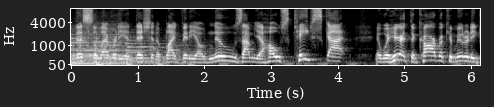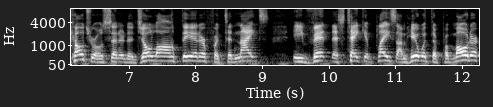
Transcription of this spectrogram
to this celebrity edition of Black Video News. I'm your host, Keith Scott, and we're here at the Carver Community Cultural Center, the Jo Long Theater, for tonight's event that's taking place. I'm here with the promoter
